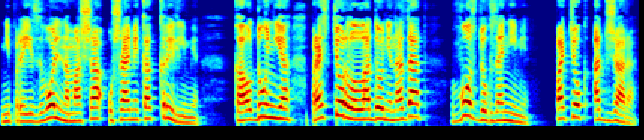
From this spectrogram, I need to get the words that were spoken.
непроизвольно маша ушами, как крыльями. Колдунья простерла ладони назад, воздух за ними потек от жара.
